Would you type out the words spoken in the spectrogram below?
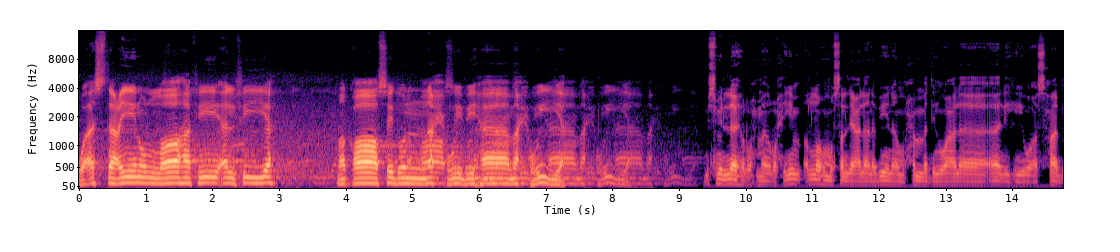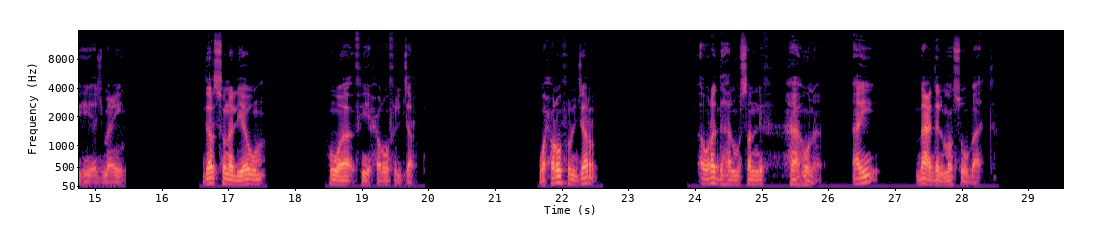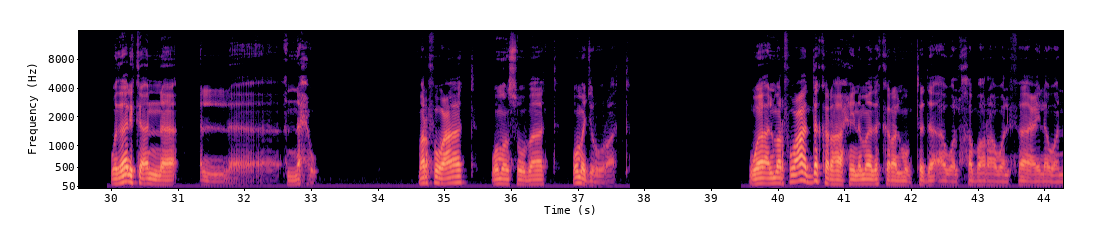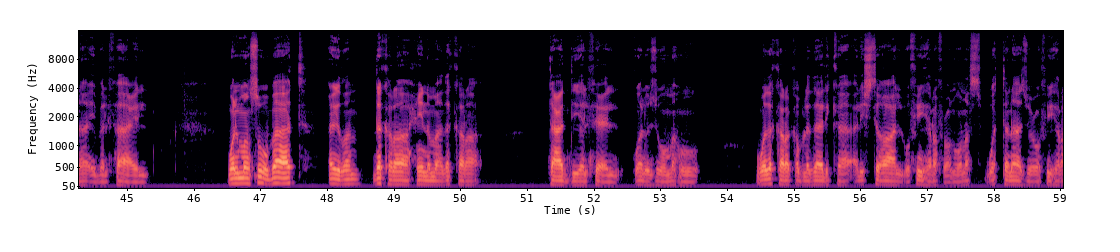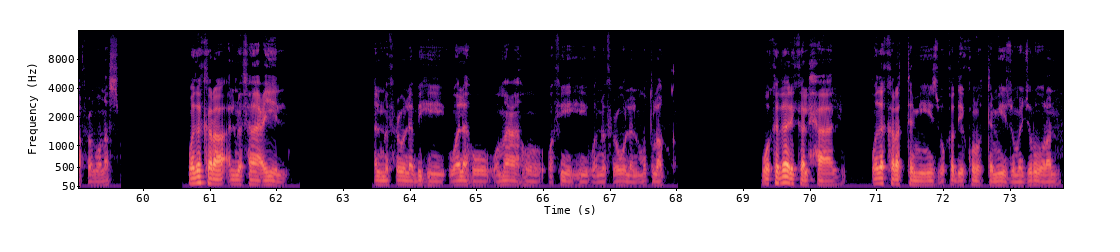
وأستعين الله في ألفية مقاصد النحو بها محوية. بسم الله الرحمن الرحيم. اللهم صل على نبينا محمد وعلى آله وأصحابه أجمعين. درسنا اليوم هو في حروف الجر. وحروف الجر أوردها المصنف ها هنا أي بعد المنصوبات. وذلك أن النحو مرفوعات ومنصوبات ومجرورات. والمرفوعات ذكرها حينما ذكر المبتدأ والخبر والفاعل ونائب الفاعل. والمنصوبات أيضا ذكرها حينما ذكر تعدي الفعل ولزومه وذكر قبل ذلك الاشتغال وفيه رفع ونصب والتنازع وفيه رفع ونصب. وذكر المفاعيل المفعول به وله ومعه وفيه والمفعول المطلق. وكذلك الحال وذكر التمييز وقد يكون التمييز مجرورا.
